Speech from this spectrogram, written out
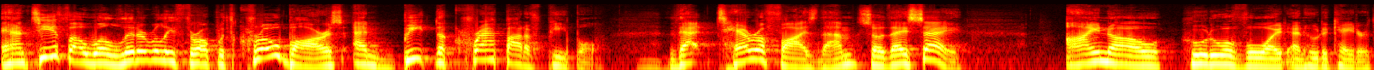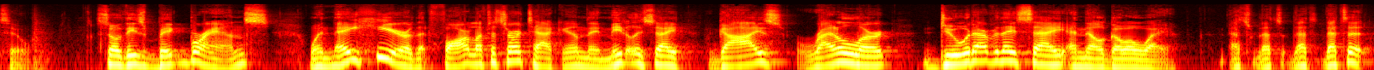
Antifa will literally throw up with crowbars and beat the crap out of people. That terrifies them. So they say, I know who to avoid and who to cater to. So these big brands, when they hear that far leftists are attacking them, they immediately say, "Guys, red alert! Do whatever they say, and they'll go away." That's that's that's that's it.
